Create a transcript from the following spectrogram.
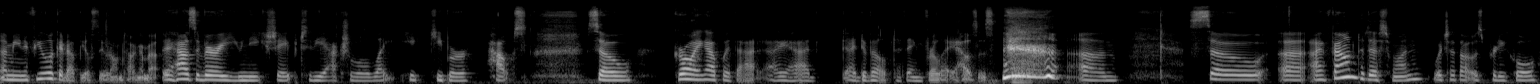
I mean, if you look it up, you'll see what I'm talking about. It has a very unique shape to the actual light keeper house. So growing up with that, I had I developed a thing for lighthouses. um, so uh, I found this one, which I thought was pretty cool.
